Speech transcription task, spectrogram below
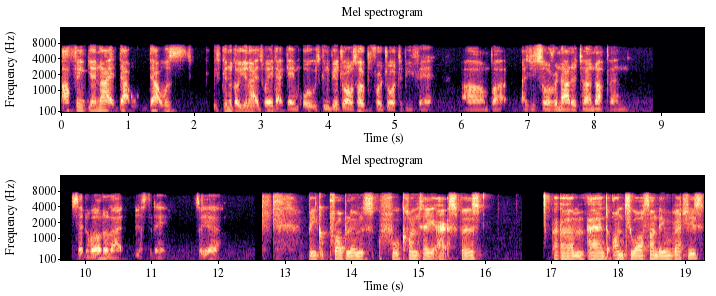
I think United that that was it's going to go United's way that game, or it was going to be a draw. I was hoping for a draw to be fair, um, but as you saw, Ronaldo turned up and set the world alight yesterday. So yeah. Big problems for Conte at Spurs. Um, and on to our Sunday matches.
